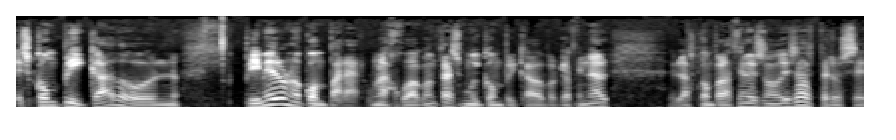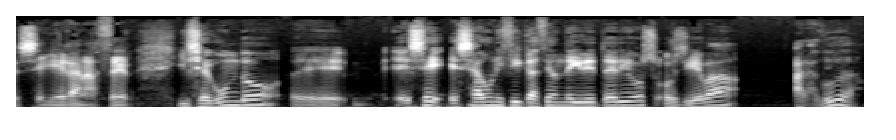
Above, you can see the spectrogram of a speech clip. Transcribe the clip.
es complicado. Primero, no comparar. Una jugada contra es muy complicado porque al final las comparaciones son odiosas, pero se, se llegan a hacer. Y segundo, eh, ese, esa unificación de criterios os lleva a la duda.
